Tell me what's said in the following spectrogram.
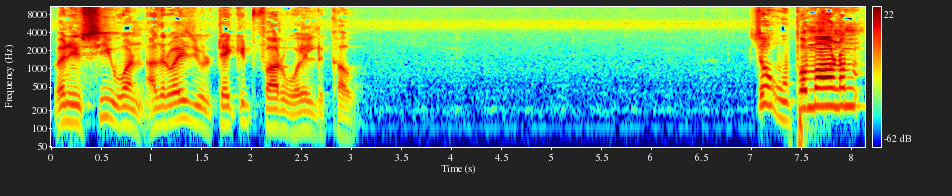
when you see one. Otherwise you will take it for wild cow. So upamanam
